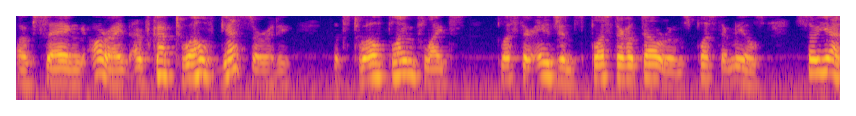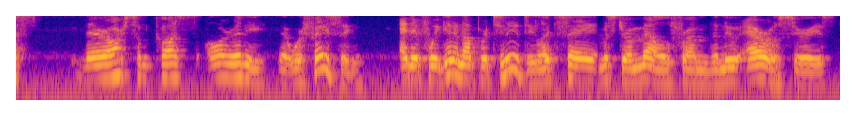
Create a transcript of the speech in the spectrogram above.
of saying, all right, I've got 12 guests already. That's 12 plane flights, plus their agents, plus their hotel rooms, plus their meals. So, yes, there are some costs already that we're facing, And if we get an opportunity, let's say Mr. Amell from the new Arrow series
